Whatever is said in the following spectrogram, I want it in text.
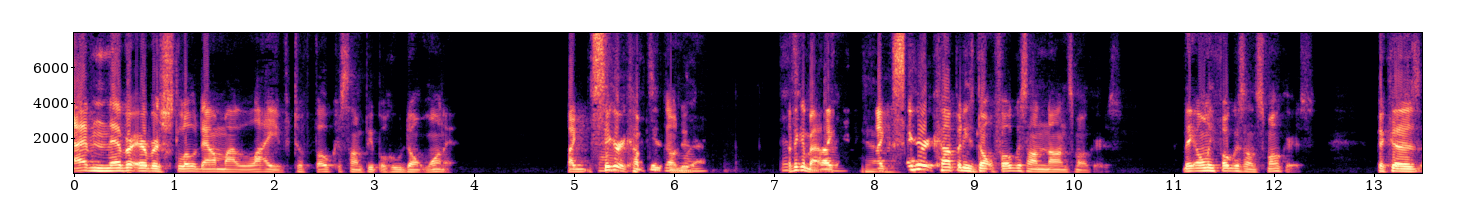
I've never ever slowed down my life to focus on people who don't want it. Like cigarette Wow, that's companies don't do one. that. That's I think about it, like. Yeah. like cigarette companies don't focus on non-smokers. They only focus on smokers because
